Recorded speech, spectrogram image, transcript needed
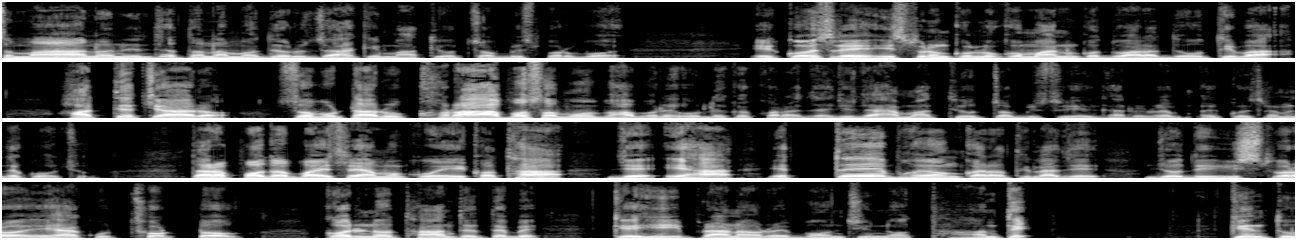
ସମାନ ନିର୍ଯାତନା ମଧ୍ୟରୁ ଯାହାକି ମାଥିବ ଚବିଶ ପର୍ବ ଏକୋଇଶରେ ଈଶ୍ୱରଙ୍କ ଲୋକମାନଙ୍କ ଦ୍ୱାରା ଦେଉଥିବା ହାତ୍ୟାଚାର ସବୁଠାରୁ ଖରାପ ସମୂହ ଭାବରେ ଉଲ୍ଲେଖ କରାଯାଇଛି ଯାହା ମାଥିବ ଚବିଶ ଏଗାରରେ ଏକୋଇଶରେ ଆମେ ଦେଖାଉଛୁ। ତାର ପଦ ବାଇଶରେ ଆମକୁ ଏହି କଥା ଯେ ଏହା ଏତେ ଭୟଙ୍କର ଥିଲା ଯେ ଯଦି ଈଶ୍ୱର ଏହାକୁ ଛୋଟ କରିନଥାନ୍ତେ ତେବେ କେହି ପ୍ରାଣରେ ବଞ୍ଚି ନଥାନ୍ତେ। କିନ୍ତୁ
